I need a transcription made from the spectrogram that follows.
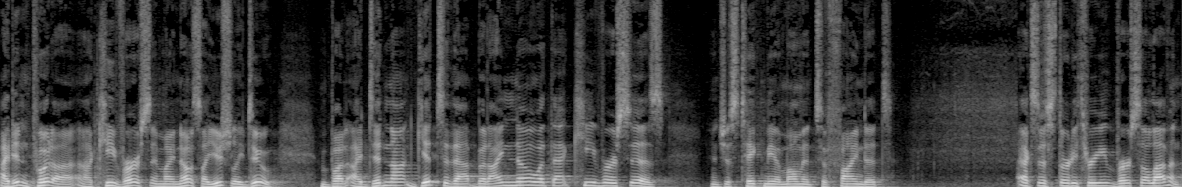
I didn't put a, a, key verse in my notes. I usually do. But I did not get to that. But I know what that key verse is. And just take me a moment to find it. Exodus 33, verse 11.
